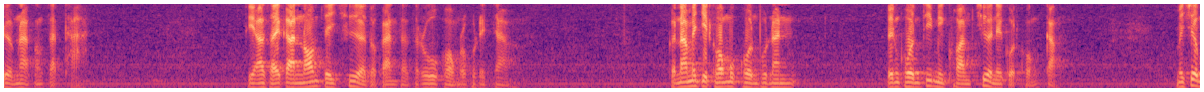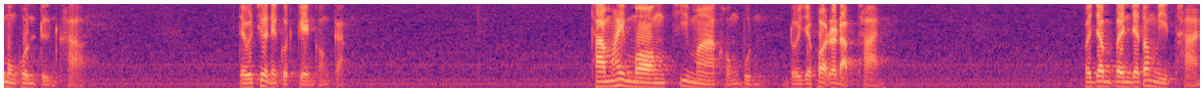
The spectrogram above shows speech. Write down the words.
ด้วยอำนาจของศรัทธาที่อาศัยการน้อมใจเชื่อต่อการสัสรูของพระพุทธเจ้า ก็นำให้จิตของบุคคลผู้นั้น เป็นคนที่มีความเชื่อในกฎของกรรมไม่เชื่อมงคลตื่นข่าว แต่ว่าเชื่อในกฎเกณฑ์ของกรรมทำให้มองที่มาของบุญ โดยเฉพาะระดับฐานพอจำเป็นจะต้องมีฐาน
